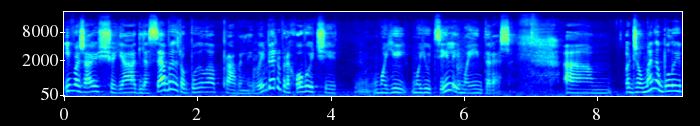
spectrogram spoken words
І вважаю, що я для себе зробила правильний вибір, враховуючи мої, мою ціль і мої інтереси. Ем, Отже, у мене були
